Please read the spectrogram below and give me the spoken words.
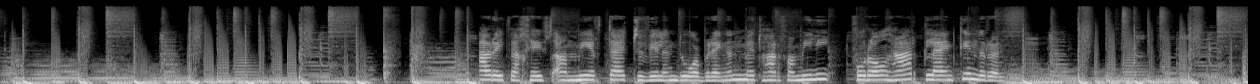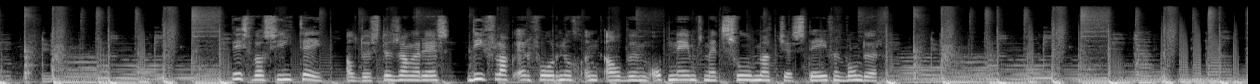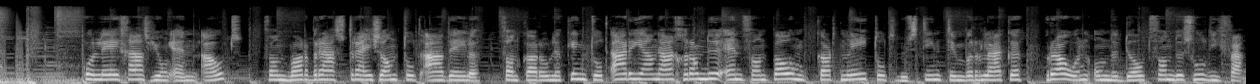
Aretha geeft aan meer tijd te willen doorbrengen met haar familie, vooral haar kleinkinderen. Dit was IT, al dus de zangeres, die vlak ervoor nog een album opneemt met soulmatje Steven Wonder. Collega's jong en oud, van Barbara Streisand tot Adele, van Carole King tot Ariana Grande en van Paul McCartney tot Justin Timberlake, rouwen om de dood van de souldiva.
